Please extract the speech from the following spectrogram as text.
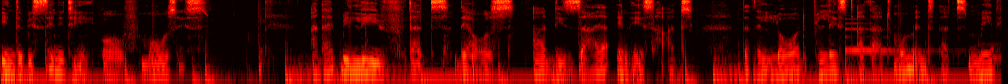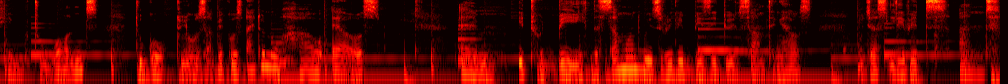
in the vicinity of Moses. And I believe that there was a desire in his heart that the Lord placed at that moment that made him to want to go closer because I don't know how else um, it would be that someone who is really busy doing something else we just leave it and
